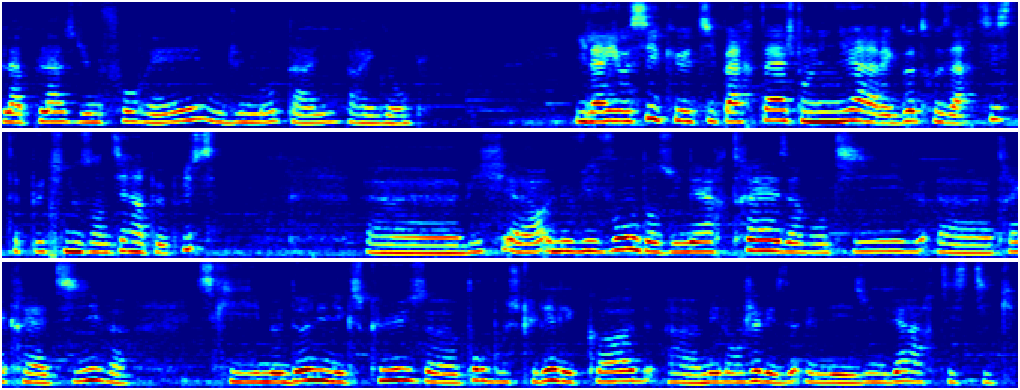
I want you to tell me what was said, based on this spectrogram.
à la place d'une forêt ou d'une montagne, par exemple. Il arrive aussi que tu partages ton univers avec d'autres artistes. Peux-tu nous en dire un peu plus? Euh, Oui, alors nous vivons dans une ère très inventive, euh, très créative, ce qui me donne une excuse euh, pour bousculer les codes, mélanger les, les, univers artistiques.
